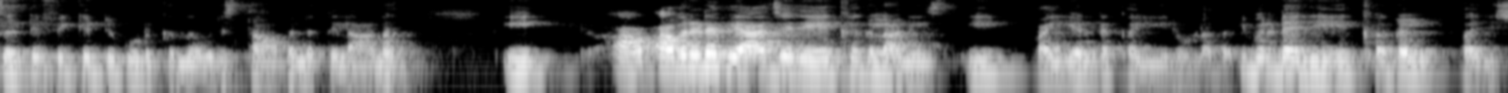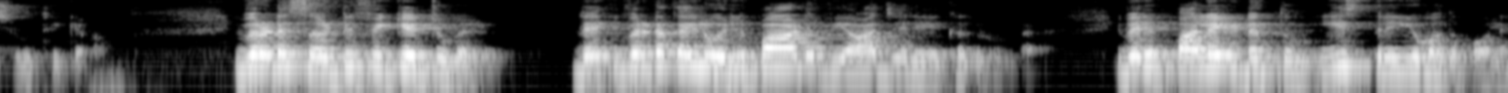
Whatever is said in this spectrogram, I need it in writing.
സർട്ടിഫിക്കറ്റ് കൊടുക്കുന്ന ഒരു സ്ഥാപനത്തിലാണ്. ഈ അവരുടെ വ്യാജരേഖകളാണ് ഈ ഈ പയ്യന്റെ കയ്യിലുള്ളത്. ഇവരുടെ രേഖകൾ പരിശോധിക്കണം. ഇവരുടെ സർട്ടിഫിക്കറ്റുകൾ ഇവരുടെ കയ്യിൽ ഒരുപാട് വ്യാജരേഖകളുണ്ട്. ഇവർ പലയിടത്തും ഈ സ്ത്രീയും അതുപോലെ.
